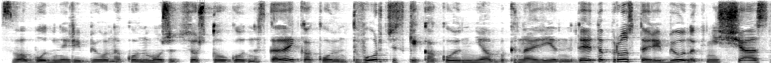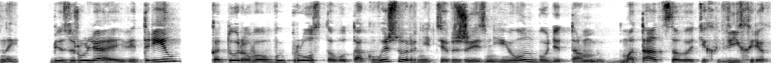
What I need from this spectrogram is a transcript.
свободный ребенок. Он может все что угодно сказать, какой он творческий, какой он необыкновенный. Да это просто ребенок несчастный, без руля и ветрил, которого вы просто вот так вышвырнете в жизнь, и он будет там мотаться в этих вихрях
